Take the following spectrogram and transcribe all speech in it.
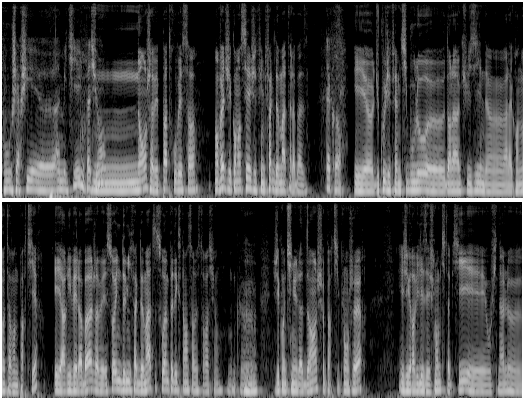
Vous cherchiez un métier, une passion? Non, j'avais pas trouvé ça. En fait, j'ai commencé, j'ai fait une fac de maths à la base. D'accord. Et euh, du coup, j'ai fait un petit boulot euh, dans la cuisine euh, à la Grande Motte avant de partir. Et arrivé là-bas, j'avais soit une demi-fac de maths, soit un peu d'expérience en restauration. Donc, euh, Mhm. j'ai continué là-dedans. Je suis parti plongeur. Et j'ai gravi les échelons petit à petit. Et au final, euh,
